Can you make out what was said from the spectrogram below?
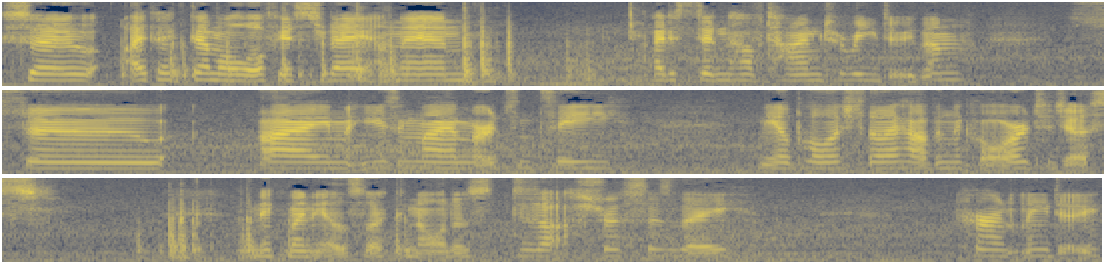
So I picked them all off yesterday and then I just didn't have time to redo them. So I'm using my emergency nail polish that I have in the car to just make my nails look not as disastrous as they currently do.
